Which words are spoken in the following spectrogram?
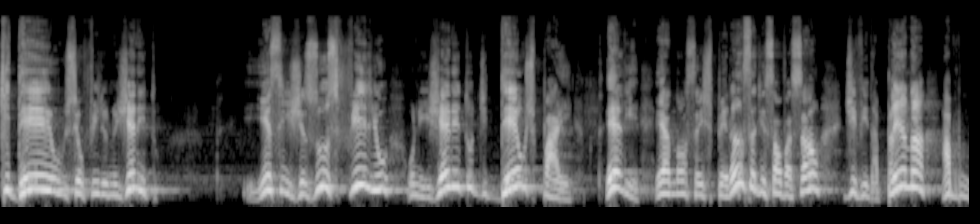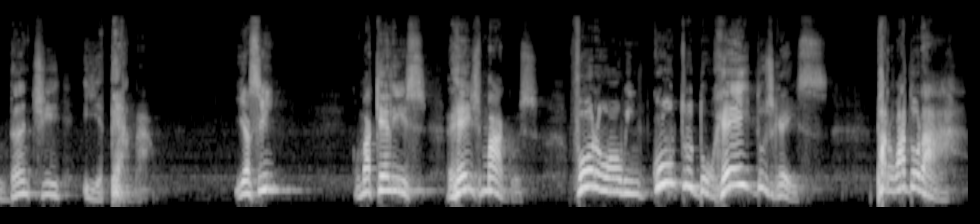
que deu o seu Filho unigênito. E esse Jesus, Filho unigênito de Deus Pai, ele é a nossa esperança de salvação, de vida plena, abundante e eterna. E assim, como aqueles reis magos foram ao encontro do Rei dos Reis para o adorar.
